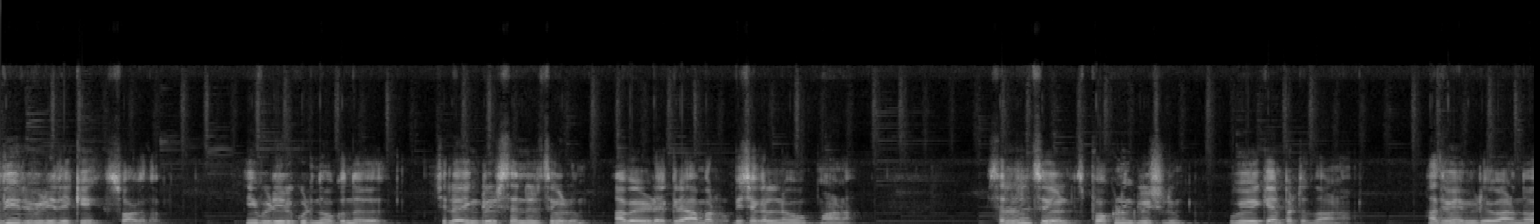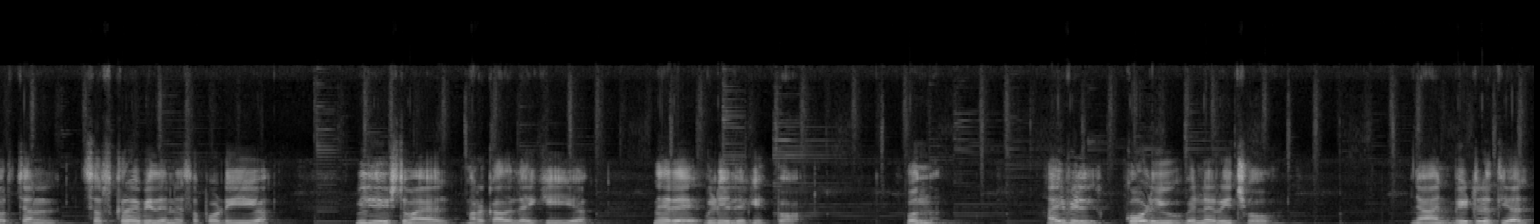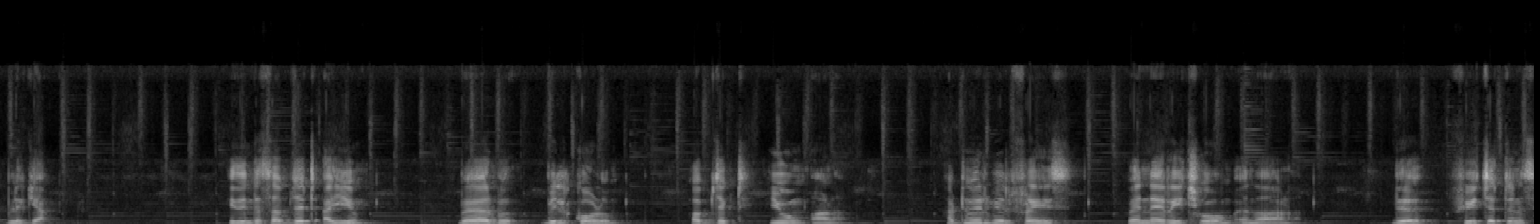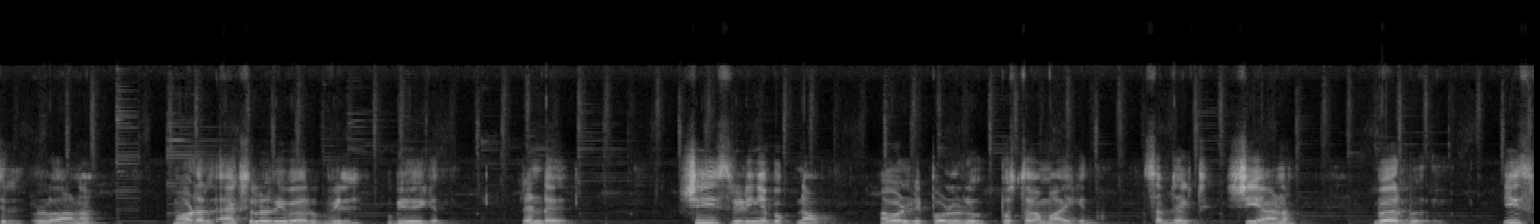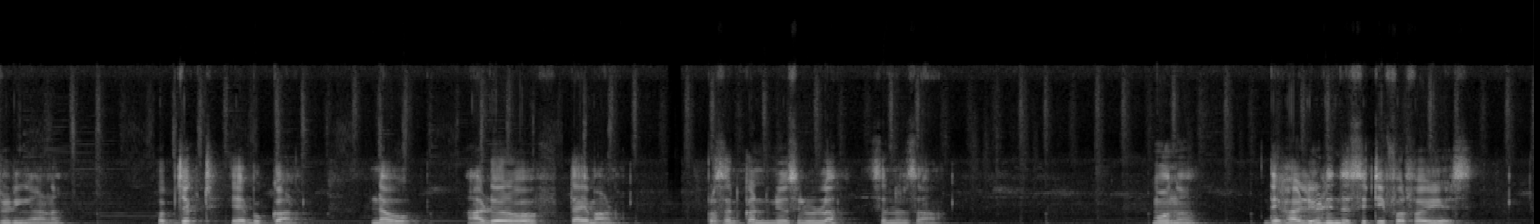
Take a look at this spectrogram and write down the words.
പുതിയൊരു വീഡിയോയിലേക്ക് സ്വാഗതം. ഈ വീഡിയോയിൽ കൂടി നോക്കുന്നത് ചില ഇംഗ്ലീഷ് സെന്റൻസുകളും അവയുടെ ഗ്രാമർ വിശകലനവുമാണ്. സെന്റൻസുകൾ സ്പോക്കൺ ഇംഗ്ലീഷിലും ഉപയോഗിക്കാൻ പറ്റുന്നതാണ്. ആദ്യമായി വീഡിയോ കാണുന്നവർ ചാനൽ സബ്സ്ക്രൈബ് ചെയ്ത് തന്നെ സപ്പോർട്ട് ചെയ്യുക. വീഡിയോ ഇഷ്ടമായാൽ മറക്കാതെ ലൈക്ക് ചെയ്യുക. നേരെ വീഡിയോയിലേക്ക് പോകാം. ഒന്ന് I will call you when I reach home. ഞാൻ വീട്ടിലെത്തിയാൽ വിളിക്കാം. ഇതിന്റെ സബ്ജക്റ്റ് ഐയും വേർബ് വിൽ കോളും ഒബ്ജക്റ്റ് യുവും ആണ്. Adverbial phrase when I reach home എന്നതാണ്. ഇത് ഫ്യൂച്ചർ ടെൻസിൽ ഉള്ളതാണ്. മോഡൽ ആക്സിലറി വേർബ് വിൽ ഉപയോഗിക്കുന്നു. രണ്ട് she is reading a book now അവൾ ഇപ്പോൾ ഒരു പുസ്തകം വായിക്കുന്നു. സബ്ജക്റ്റ് ഷീ ആണ്. വേർബ് ഈസ് റീഡിംഗ് ആണ്. ഒബ്ജക്റ്റ് എ ബുക്കാണ് നൗ ആഡ് ഓഫ് ടൈമാണ് പ്രസന്റ് കണ്ടിന്യൂസിലുള്ള സെന്റൻസാണ് മൂന്ന് they have lived lived in the city for five years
